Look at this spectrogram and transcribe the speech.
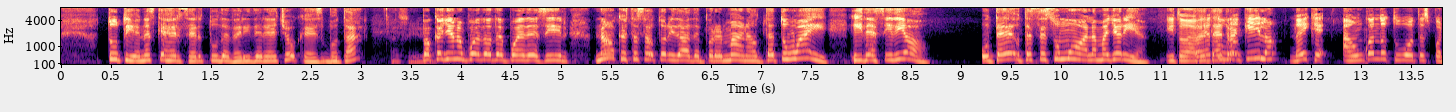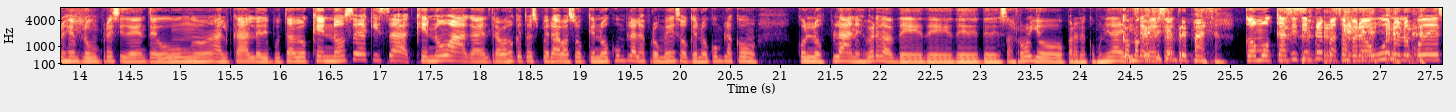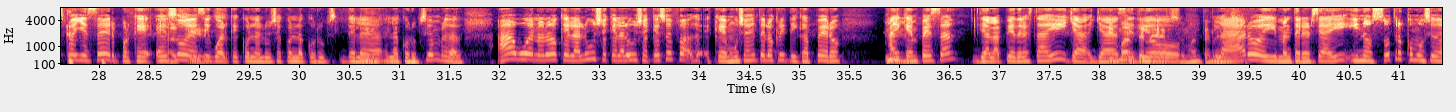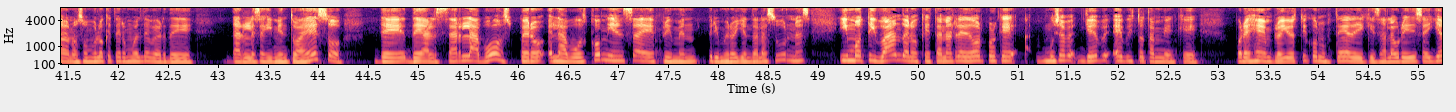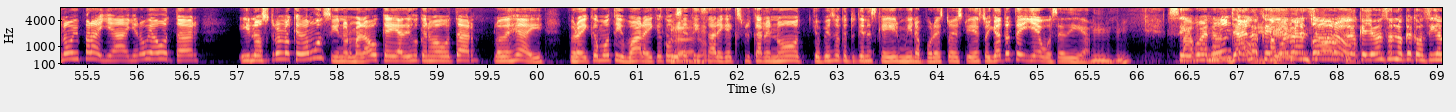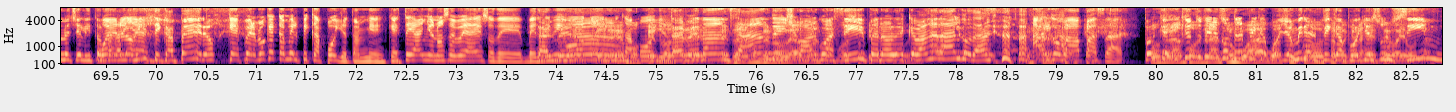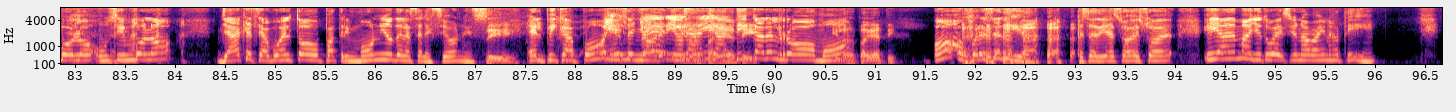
tú tienes que ejercer tu deber y derecho, que es votar. Así es. Porque yo no puedo después decir, no, que estas autoridades, pero hermana, usted estuvo ahí y decidió. Usted, usted se sumó a la mayoría. Y todavía Entonces, esté tú tranquilo. No, y que aun cuando tú votes, por ejemplo, un presidente un alcalde, diputado, que no sea quizá, que no haga el trabajo que tú esperabas o que no cumpla las promesas o que no cumpla con, con los planes, ¿verdad? De, de, de, de desarrollo para la comunidad. Como casi siempre pasa. Como casi siempre pasa, pero uno no puede desfallecer porque eso es, es. igual que con la lucha con la, corrup- de la, la corrupción, ¿verdad? Ah, bueno, no, que la lucha, que la lucha, que eso es fa- que mucha gente lo critica, pero hay que empezar, ya la piedra está ahí, ya, ya Y se dio. mantenerse. Claro, y mantenerse ahí. Y nosotros como ciudadanos somos los que tenemos el deber de darle seguimiento a eso, de, de alzar la voz. Pero la voz comienza es primero yendo a las urnas y motivando a los que están alrededor, porque muchas yo he visto también que, por ejemplo, yo estoy con ustedes y quizás Laura dice, yo no voy para allá, yo no voy a votar. Y nosotros nos quedamos así, normal, ah, ok, ella dijo que no va a votar, lo dejé ahí, pero hay que motivar, hay que concientizar, Claro. hay que explicarle, no, yo pienso que tú tienes que ir, mira, por esto, esto y esto, yo te, te llevo ese día. Ujú. Sí, Vamos bueno, ya lo que, llevan son, lo que llevan son lo que consiguen los chelitos para la logística, pero Que esperemos que cambie el picapollo también, que este año no se vea eso de vender mi voto y el picapollo. no tal vez dan no sándwich o algo así, pero de que van a dar algo, dan. Algo va a pasar. Porque, ¿y Pondrán- qué tú tienes contra el picapollo? Mira, el picapollo es un símbolo, un símbolo ya que se ha vuelto patrimonio de las elecciones. Sí. El picapollo, ¿En señor, serio? y Y la chatica del Y los romo. espaguetis. Oh, por ese día. ese día, eso, eso es. Y además, yo te voy a decir una vaina a ti.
